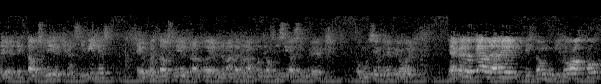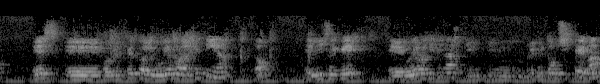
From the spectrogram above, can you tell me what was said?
eh, de Estados Unidos, eran civiles, eh, después Estados Unidos trató de mandar una contraofensiva siempre, como siempre, pero bueno. Y acá lo que habla él, que está un poquito bajo, es con respecto al gobierno de Argentina, ¿no? Él dice un sistema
